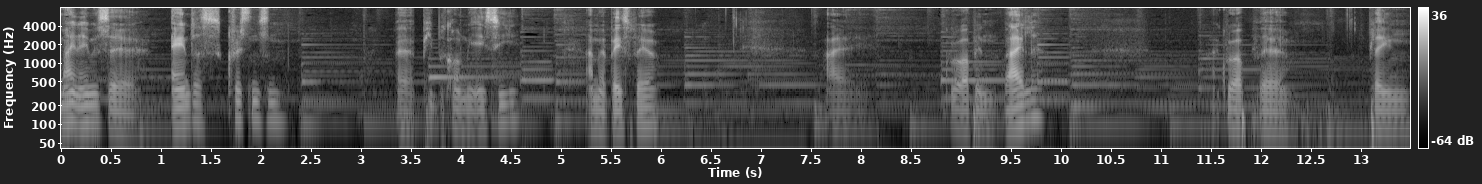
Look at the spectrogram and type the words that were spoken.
My name is uh, Anders Christensen. Uh, people call me AC. I'm a bass player. I grew up in Vejle. I grew up uh, playing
